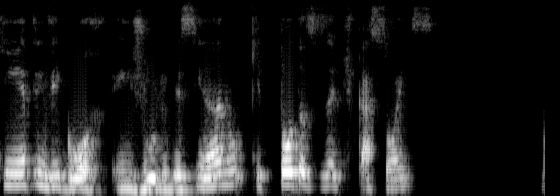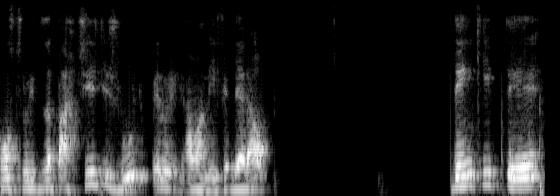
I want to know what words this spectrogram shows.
que entra em vigor em julho desse ano, que todas as edificações construídas a partir de julho, pelo, há uma lei federal, têm que ter,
